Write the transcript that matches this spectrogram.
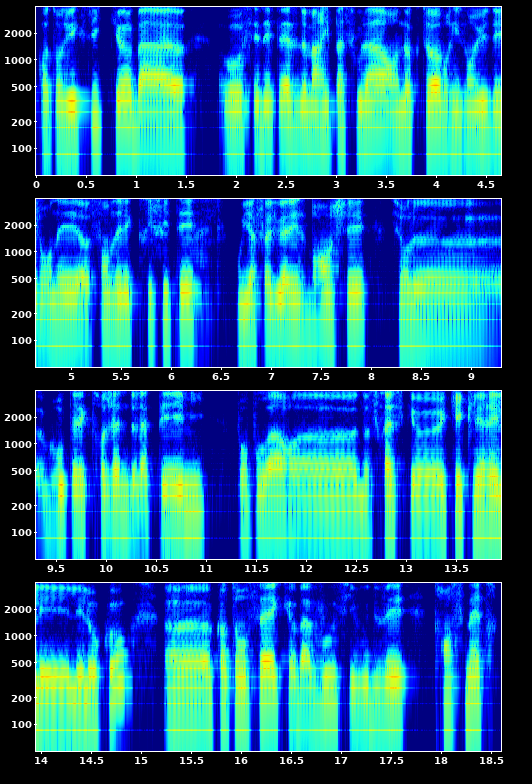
quand on lui explique que bah, au CDPS de Marie-Passoula, en octobre, ils ont eu des journées sans électricité, où il a fallu aller se brancher sur le groupe électrogène de la PMI pour pouvoir ne serait-ce qu'éclairer les, les, locaux. quand on sait que bah, vous, si vous devez transmettre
